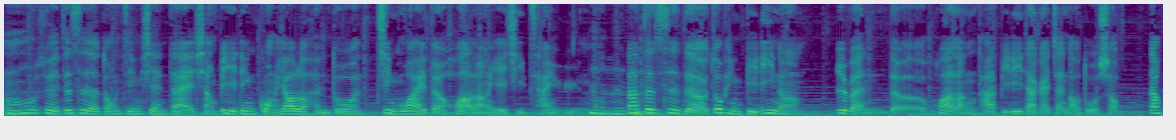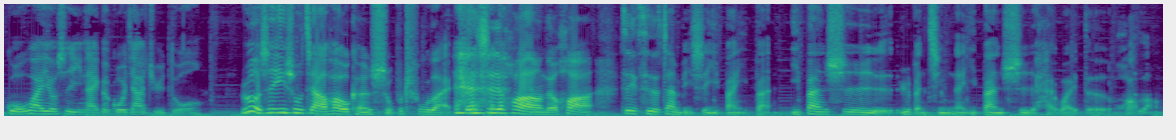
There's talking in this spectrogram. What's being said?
嗯，所以这次的东京现代想必一定广邀了很多境外的画廊也一起参与。嗯，嗯嗯。那这次的作品比例呢？日本的画廊它的比例大概占到多少？那国外又是以哪个国家居多？如果是艺术家的话，我可能数不出来。但是画廊的话，这次的占比是一半一半，一半是日本境内，一半是海外的画廊。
